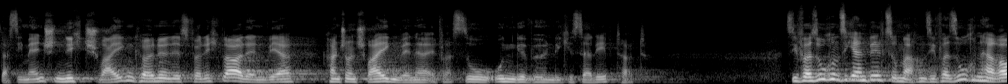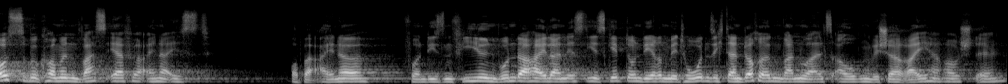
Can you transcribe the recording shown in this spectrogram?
Dass die Menschen nicht schweigen können, ist völlig klar, denn wer kann schon schweigen, wenn er etwas so Ungewöhnliches erlebt hat? Sie versuchen sich ein Bild zu machen, sie versuchen herauszubekommen, was er für einer ist. Ob er einer von diesen vielen Wunderheilern ist, die es gibt und deren Methoden sich dann doch irgendwann nur als Augenwischerei herausstellen,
